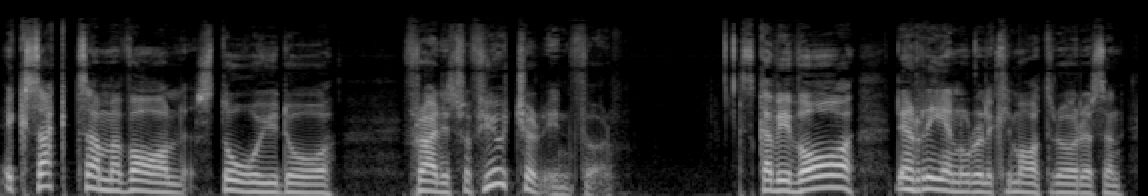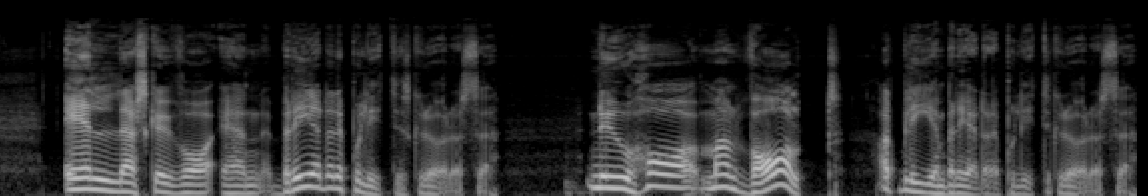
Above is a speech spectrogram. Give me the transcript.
Exakt samma val står ju då Fridays for Future inför. Ska vi vara den renodlade klimatrörelsen eller ska vi vara en bredare politisk rörelse? Nu har man valt att bli en bredare politisk rörelse.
